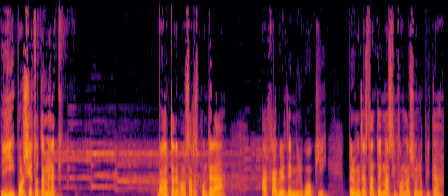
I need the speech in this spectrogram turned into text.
Y por cierto, también aquí, bueno, te le vamos a responder a, a Javier de Milwaukee, pero mientras tanto hay más información, Lupita.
